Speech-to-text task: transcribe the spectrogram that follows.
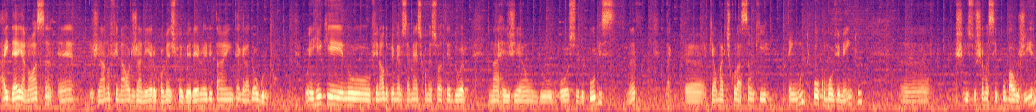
A ideia nossa é já no final de janeiro, começo de fevereiro, ele está integrado ao grupo. O Henrique, no final do primeiro semestre, começou a ter dor na região do osso do pubis, né? da, uh, que é uma articulação que tem muito pouco movimento. Uh, isso chama-se pubalgia,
